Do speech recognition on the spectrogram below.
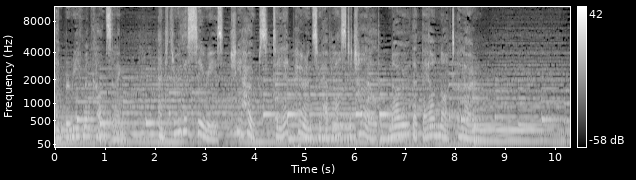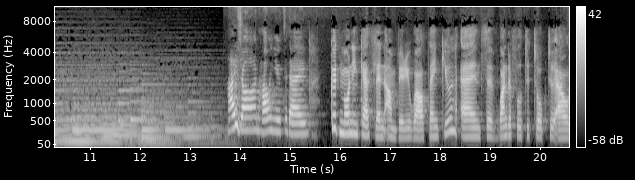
and bereavement counseling. And through this series, she hopes to let parents who have lost a child know that they are not alone. Hi, Jeanne. How are you today? Good morning, Kathleen. I'm very well, thank you. And it's wonderful to talk to our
